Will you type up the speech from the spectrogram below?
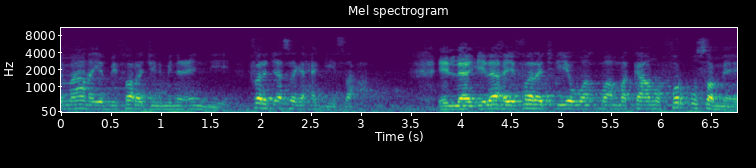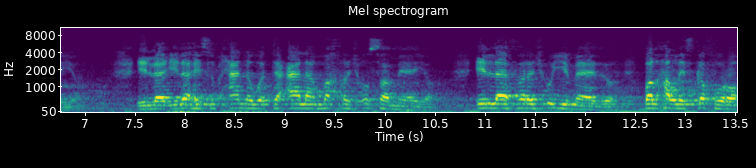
imaanayo bifarajin min cindi faraj asaga xaggiisa ah. Ilaa ilaahay faraj iyo makaanu fur u sameeyo. Ilaa ilaahay subxaana wa tacaala makhraj u sameeyo. Ilaa faraj u yimaado bal ha layska furo.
